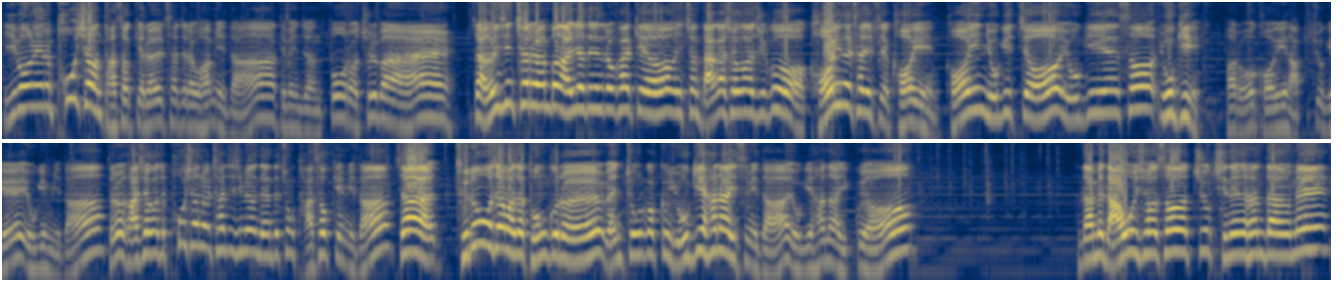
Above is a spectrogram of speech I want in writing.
이번에는 포션 다섯 개를 찾으라고 합니다 디멘전 4로 출발 자 은신처를 한번 알려드리도록 할게요 은신처 나가셔가지고 거인을 찾으십시오 거인 거인 여기 있죠 여기에서 여기 바로 거인 앞쪽에 여기입니다. 들어가셔가지고 포션을 찾으시면 되는데 총 다섯 개입니다. 자 들어오자마자 동굴을 왼쪽으로 꺾으면 여기 하나 있습니다. 여기 하나 있고요. 그 다음에 나오셔서 쭉 진행을 한 다음에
